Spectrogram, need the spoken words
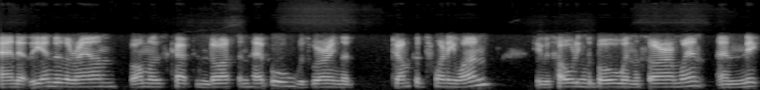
And at the end of the round, Bombers captain Dyson Heppell was wearing the jumper 21. he was holding the ball when the siren went, and Nick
